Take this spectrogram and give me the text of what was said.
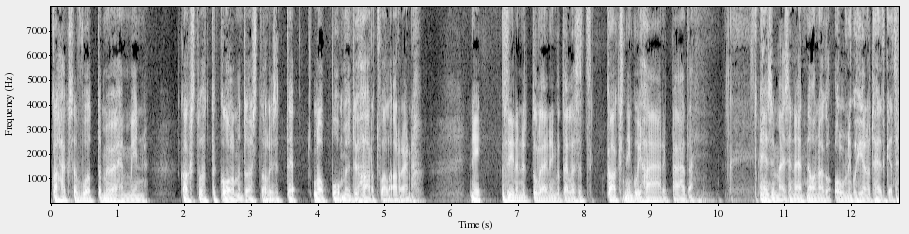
kahdeksan vuotta myöhemmin, 2013 oli sitten loppuun myyty Hartwall Arena. Niin siinä nyt tulee niinku tällaiset kaksi niinku ihan ääripäätä ensimmäisenä, että ne on aika ollut niinku hienot hetket.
